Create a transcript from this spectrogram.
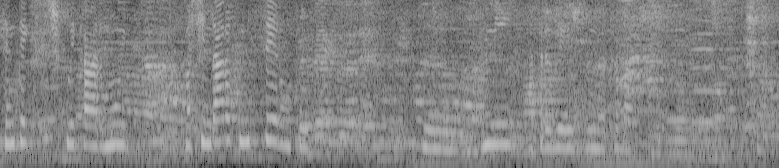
sem ter que se explicar muito, mas sim dar a conhecer um pouco de, de mim através do meu trabalho.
